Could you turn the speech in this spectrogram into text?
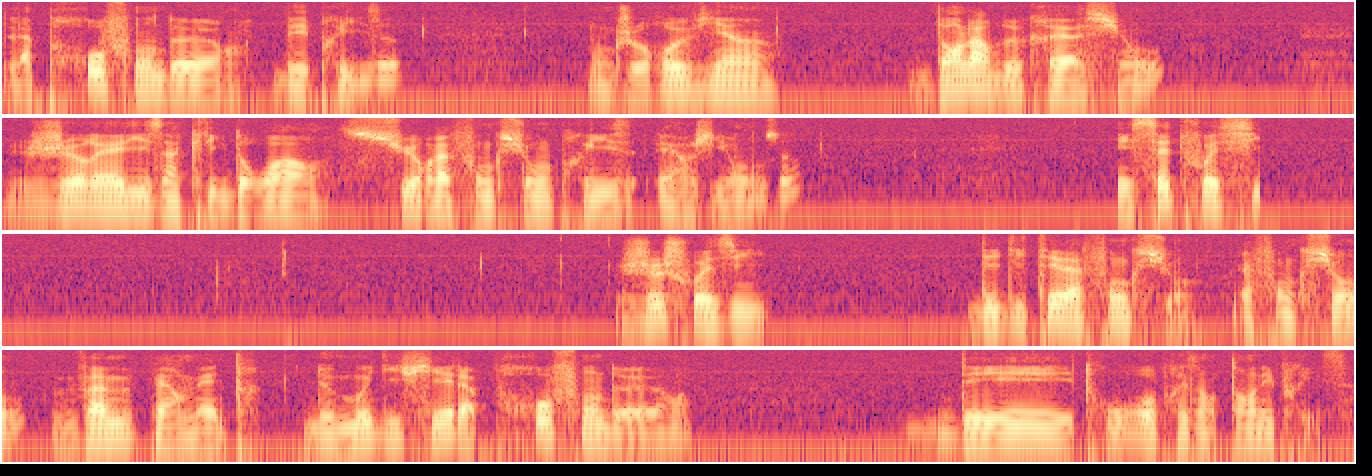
la profondeur des prises. Donc je reviens dans l'arbre de création je réalise un clic droit sur la fonction prise RJ11 et cette fois-ci je choisis d'éditer la fonction. La fonction va me permettre de modifier la profondeur des trous représentant les prises.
